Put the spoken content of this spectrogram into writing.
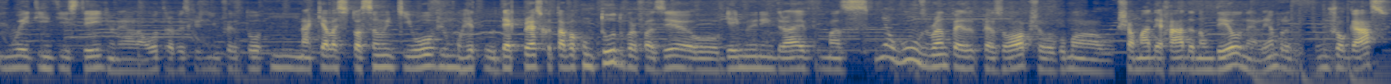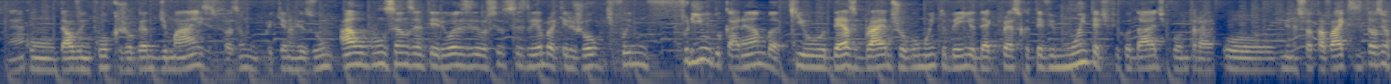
no AT&T Stadium, né? Na outra vez que a gente enfrentou naquela situação em que houve um o Dak Prescott estava com tudo para fazer o game winning drive, mas em alguns run pass, pass option, alguma chamada errada não deu, né? Lembra? Foi um jogaço né? Com o Dalvin Cook jogando demais, fazer um pequeno resumo. Há alguns anos anteriores, eu sei se vocês lembram aquele jogo que foi num frio do caramba, que o Dez Bryant jogou muito bem e o Dak Prescott teve muita dificuldade contra o Minnesota Vikings. Então, assim,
